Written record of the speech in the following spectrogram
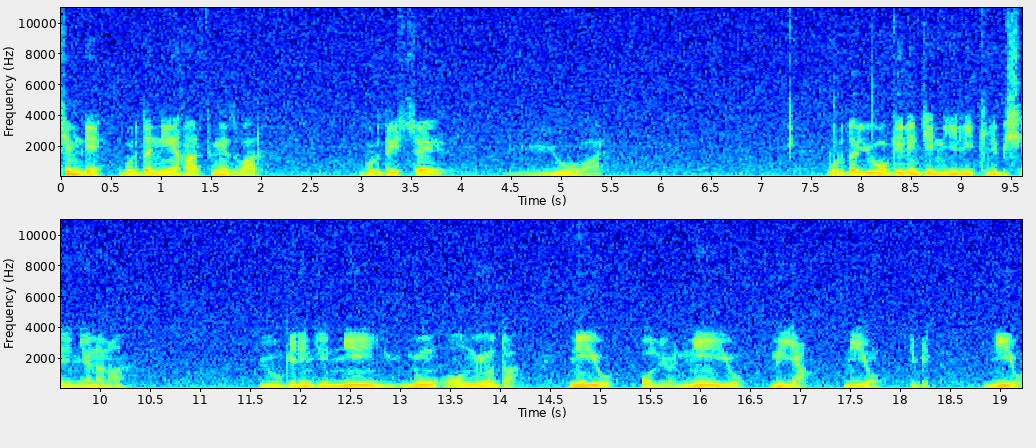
Şimdi burada niye harfimiz var. Burada ise U var. Burada U gelince ni ile ikili bir şeyin yanına U gelince ni nu olmuyor da ni U oluyor. Ni U, niya, niyo gibi. Ni U.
